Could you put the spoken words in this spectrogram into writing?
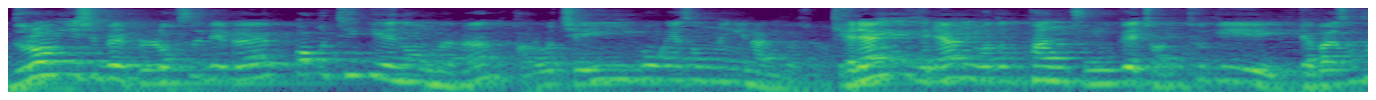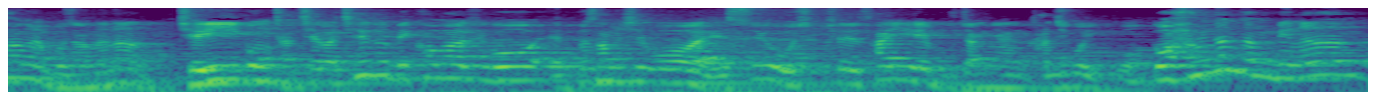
누렁이 11 블록 3를 뻥튀기해 놓으면은 바로 J20의 성능이라는 거죠. 개량에 개량이 거듭한 중국의 전투기 개발 사상을 보자면은 J20 자체가 체급이 커가지고 F-35와 Su-57 사이의 무장량을 가지고 있고 또 항전 장비는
